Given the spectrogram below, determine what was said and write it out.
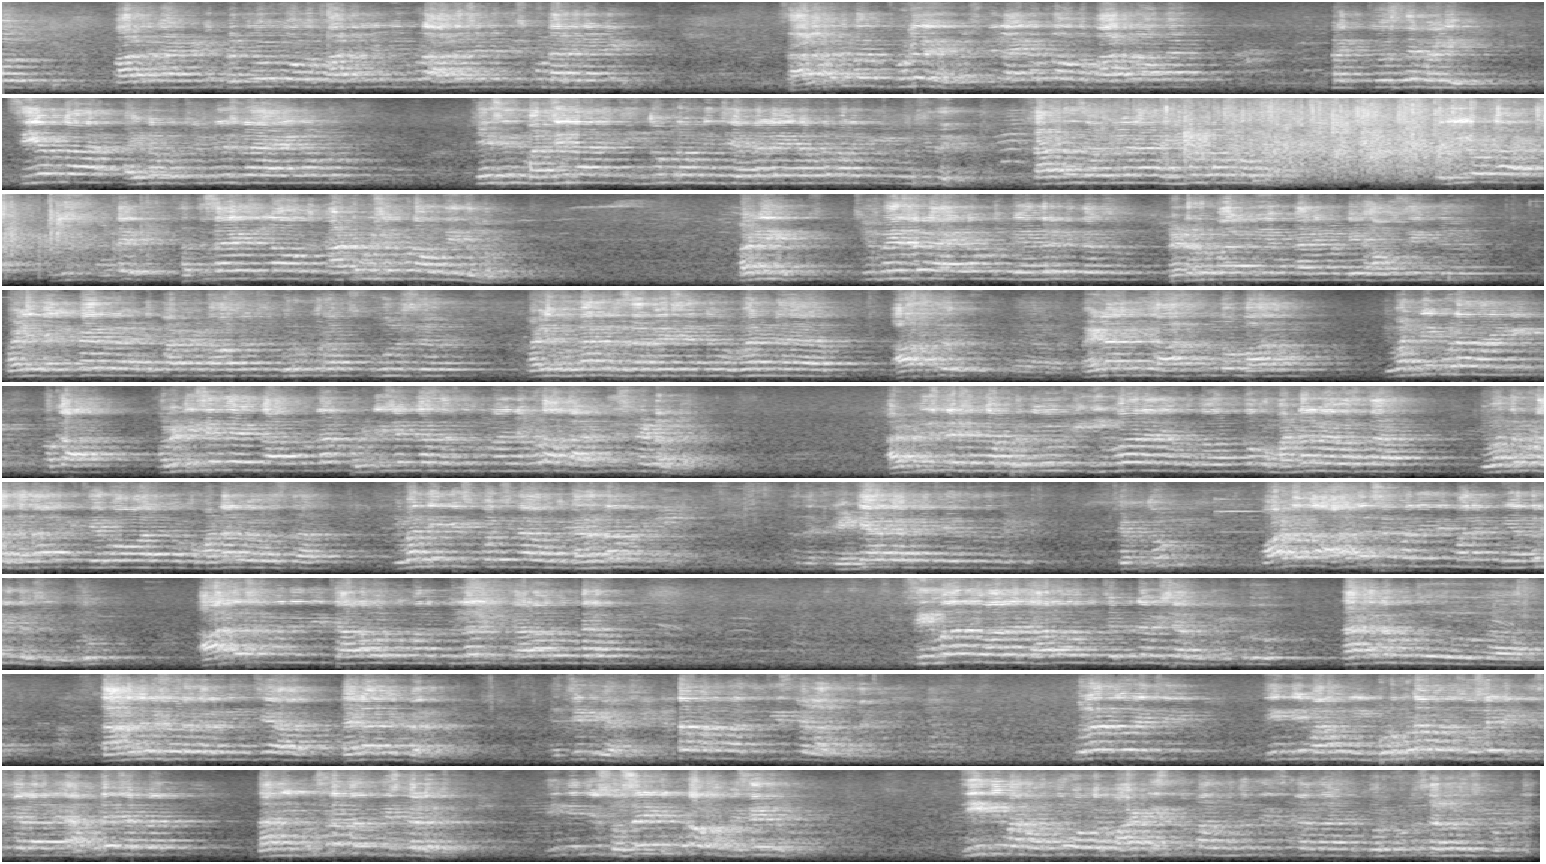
పాత్ర కానివ్వండి ప్రతి ఒక్కరు ఒక పాత్రని మీరు కూడా ఆదర్శంగా తీసుకుంటారు కదండి చాలా మంది మనం చూడలేదు బట్ స్టిల్ అయినప్పుడు ఒక పాత్ర ఒక మనకి చూస్తే మళ్ళీ సీఎం గా అయినప్పుడు చీఫ్ మినిస్టర్ అయినప్పుడు చేసింది మన జిల్లా నుంచి హిందూపురం నుంచి ఎమ్మెల్యే అయినప్పుడు మనకి వచ్చింది. శాసనసభ్యులుగా హిందూపురం ఈ ఒక అంటే సత్యసాయి జిల్లా ఒక కాంట్రిబ్యూషన్ కూడా ఉంది ఇందులో. మళ్ళీ చీఫ్ మినిస్టర్ అయినప్పుడు మీ అందరికీ తెలుసు రెండు రూపాయల బియ్యం కానివ్వండి హౌసింగ్ మళ్ళీ welfare department houses Gurukulam schools మళ్ళీ ఉమెన్ రిజర్వేషన్ ఉమెన్ ఆస్తు uh, మహిళలకి ఆస్తుల్లో భాగం. ఇవన్నీ కూడా మనకి ఒక పొలిటీషియన్గా కాకుండా పొలిటీషియన్గా సక్సెస్ఫుల్ అయినా కూడా ఒక అడ్మినిస్ట్రేటర్గా. అడ్మినిస్ట్రేషన్గా ప్రతి ఒక్కరికి ఇవ్వాలనే ఒక ఒక మండల వ్యవస్థ ఇవన్నీ కూడా జనాలకి చేరుకోవాలని ఒక మండల వ్యవస్థ ఇవన్నీ తీసుకొచ్చిన ఒక ఘనత మనకి ఎన్టీఆర్ గారికి చేరుతుంది మీకు చెప్తూ వాళ్ళ ఆదర్శం అనేది మనకి మీ అందరికీ తెలుసు. ఇప్పుడు ఆదర్శం అనేది చాలా వరకు మన పిల్లలకి చాలా వరకు సినిమాల ద్వారా చాలా వరకు చెప్పిన విషయాలు ఇప్పుడు నాకన్నా ముందు దానవేశ్వర గారి నుంచి ఆ డైలాగ్ చెప్పారు. హెచ్డి గారు. మనం అది తీసుకెళ్ళాలి. కులం గురించి దీన్ని మనం ఇప్పుడు కూడా మన సొసైటీకి తీసుకెళ్ళాలి. అప్పుడే చెప్పారు. దాన్ని ఇప్పుడు కూడా మనం తీసుకెళ్ళచ్చు. దీని నుంచి సొసైటీకి కూడా ఒక మెసేజ్ ఉంది. దీన్ని మనం అందరూ ఒక పాటిస్తూ మనం ముందు తీసుకెళ్ళాలని కోరుకుంటూ సెలవు తీసుకుంటుంది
